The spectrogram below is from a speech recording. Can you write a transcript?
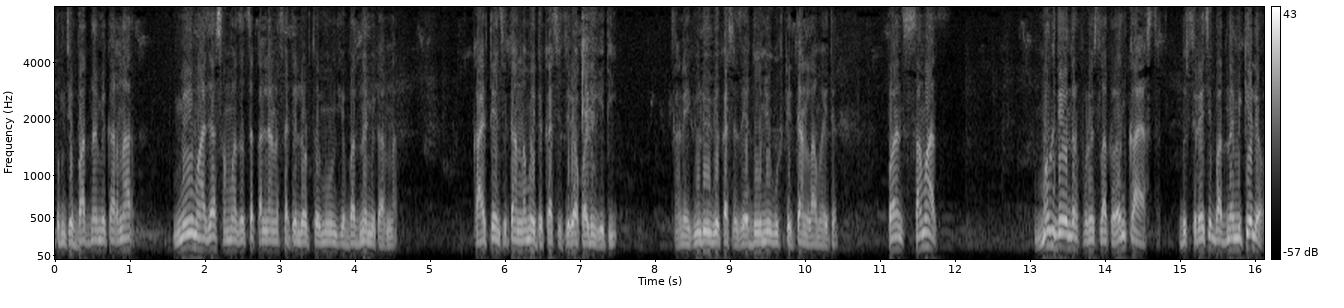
तुमची बदनामी करणार. मी माझ्या समाजाचं कल्याणासाठी लढतोय म्हणून हे बदनामी करणार. काय त्यांचे त्यांना माहिती आहे कशाची रेकॉर्डिंग घेती आणि व्हिडिओ बी कशाचे या दोन्ही गोष्टी त्यांना माहिती आहेत पण समाज मग देवेंद्र फडणवीसला कळण काय असतं? दुसऱ्याची बदनामी केल्यावर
